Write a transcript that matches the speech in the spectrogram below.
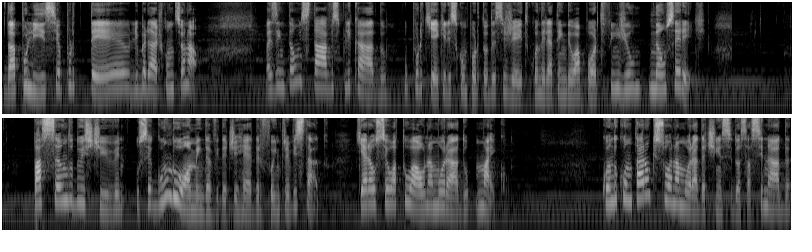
da polícia por ter liberdade condicional. Mas então estava explicado o porquê que ele se comportou desse jeito quando ele atendeu a porta e fingiu não ser ele. Passando do Steven, o segundo homem da vida de Heather foi entrevistado, que era o seu atual namorado, Michael. Quando contaram que sua namorada tinha sido assassinada,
